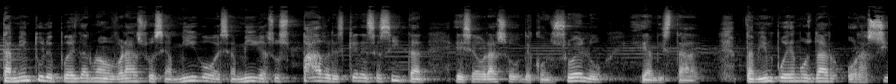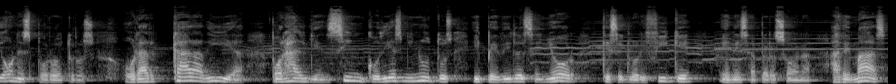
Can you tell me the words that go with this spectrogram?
También tú le puedes dar un abrazo a ese amigo, a esa amiga, a sus padres que necesitan ese abrazo de consuelo y de amistad. También podemos dar oraciones por otros, orar cada día por alguien, cinco, diez minutos y pedirle al Señor que se glorifique en esa persona. Además,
